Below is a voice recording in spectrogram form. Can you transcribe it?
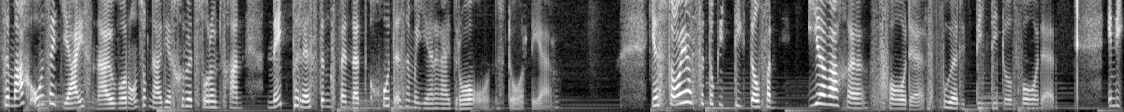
So mag ons uit juis nou waar ons ook nou deur groot storms gaan, net berusting vind dat God is in beheer en hy dra ons daardeur. Jesaja sit ook die titel van ewige Vader voor die titel Vader. En die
